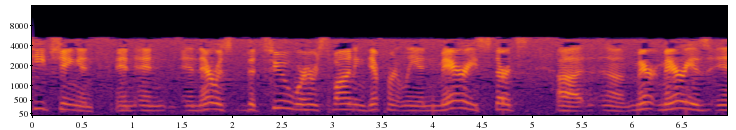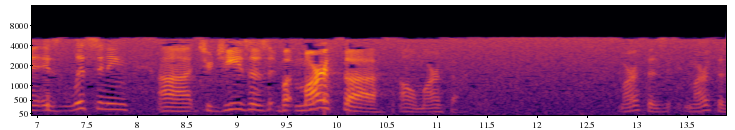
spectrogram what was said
teaching. And, and, and, and there was, the two were responding differently. And Mary starts uh, uh, Mary, Mary is, is listening uh, to Jesus, but Martha, oh, Martha. Martha's, Martha's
